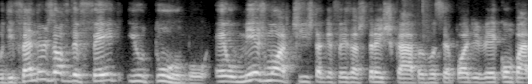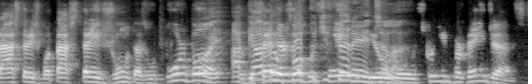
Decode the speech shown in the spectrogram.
o Defenders of the Fate e o Turbo é o mesmo artista que fez as três capas. Você pode ver, comparar as três, botar as três juntas. O Turbo, Oi, o Defenders é um pouco of the diferente, Fate e o Scream for Vengeance.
